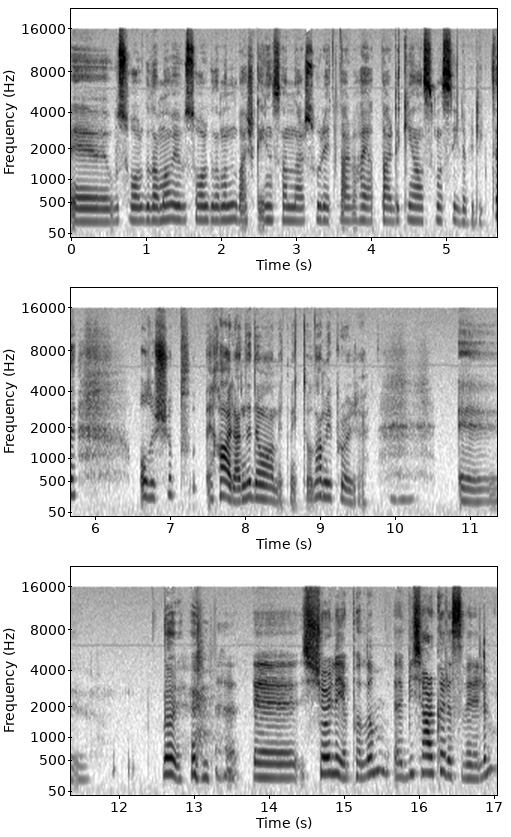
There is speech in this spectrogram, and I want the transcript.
e, bu sorgulama ve bu sorgulamanın başka insanlar, suretler ve hayatlardaki yansımasıyla birlikte oluşup e, halen de devam etmekte olan bir proje. Hı hı. E, Böyle. ee, şöyle yapalım. Ee, bir şarkı arası verelim.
